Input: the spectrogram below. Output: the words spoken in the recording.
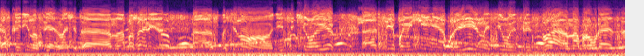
Каска 1 на связь, значит, а, на пожаре спасено 10 человек. Все помещения проверены, силы и средства направляются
